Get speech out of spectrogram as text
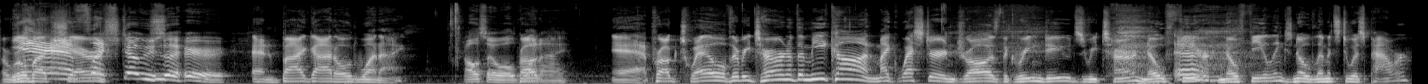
a robot yeah, sheriff, Flesh Dozer. and by God, Old One Eye. Also, old Prog- one eye. Yeah, Prog 12, the return of the Mekon. Mike Western draws the Green Dude's return. No fear, no feelings, no limits to his power.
